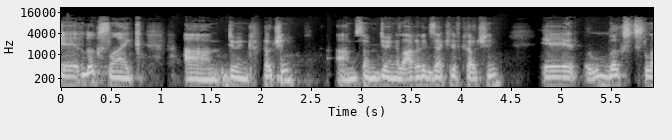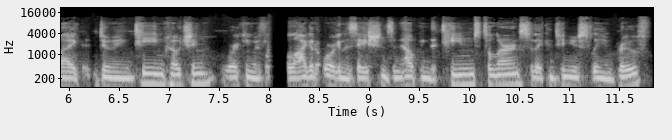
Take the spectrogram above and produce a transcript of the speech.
it looks like um, doing coaching. Um, so I'm doing a lot of executive coaching. It looks like doing team coaching, working with a lot of organizations and helping the teams to learn so they continuously improve.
